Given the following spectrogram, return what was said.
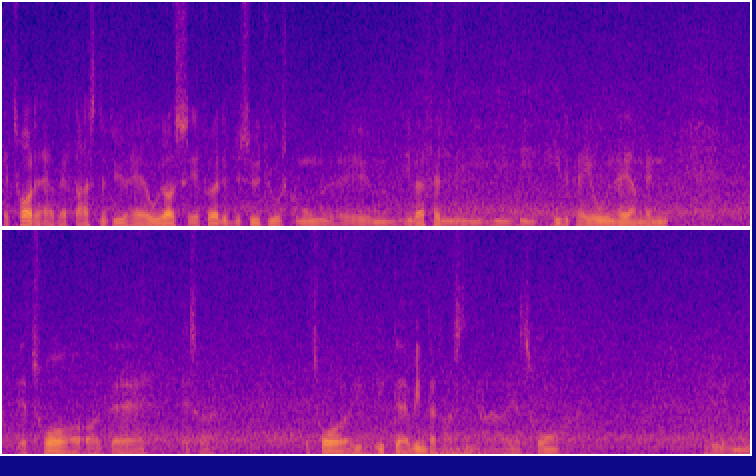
jeg tror, der har været græsne dyr herude, også eh, før det blev Syddjurs Kommune. Øhm, I hvert fald i, i, i hele perioden her, men jeg tror, at der, altså, jeg tror ikke, der er vintergræsning her, og jeg tror, øhm,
